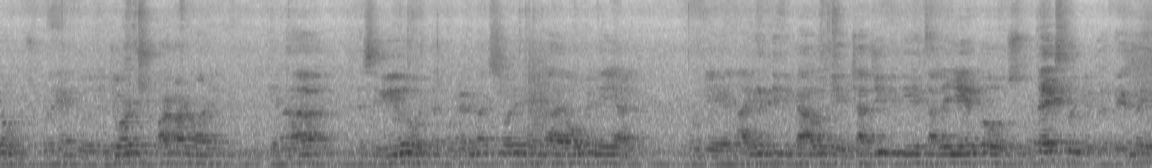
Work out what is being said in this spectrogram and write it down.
Thrones, por ejemplo, de George R. R. Martin, que nada decidido poner una acción en contra de OpenAI porque ha identificado que ChatGPT está leyendo su texto y que pretende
